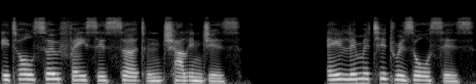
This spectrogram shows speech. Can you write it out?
it also faces certain challenges. A limited resources,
